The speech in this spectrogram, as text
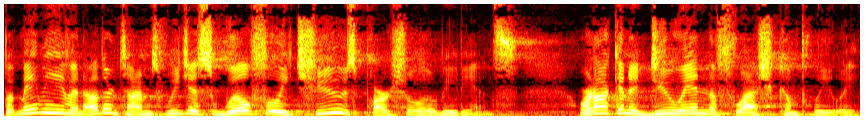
But maybe even other times we just willfully choose partial obedience. We're not going to do in the flesh completely.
